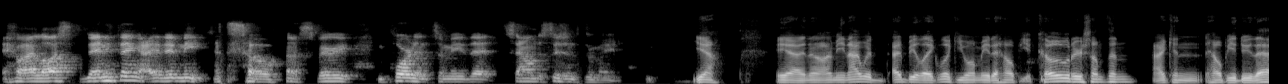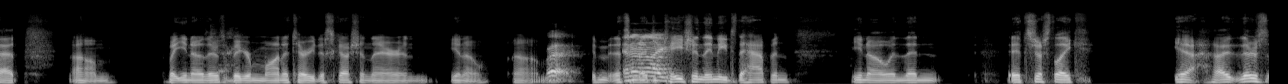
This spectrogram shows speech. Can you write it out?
if I lost anything, I didn't eat. So it's very important to me that sound decisions are made. Yeah, yeah, no, I mean, I would, I'd be like, look, you want me to help you code or something? I can help you do that. Um, but you know, there's yeah. a bigger monetary discussion there, and you know, um, right? It's an education like, that needs to happen, you know, and then it's just like, yeah, I, there's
